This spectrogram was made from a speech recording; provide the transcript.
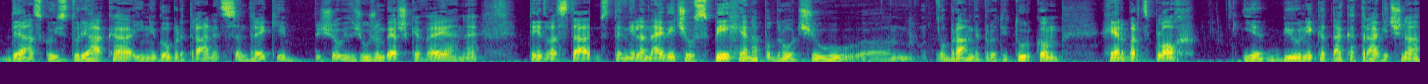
dejansko iz Turjaka in njegov bratranec Andrej, ki je prišel iz Žuženberške veje. Ne. Te dva sta, sta imela največje uspehe na področju um, obrambe proti Turkom. Herbert sploh je bil neka taka tragična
